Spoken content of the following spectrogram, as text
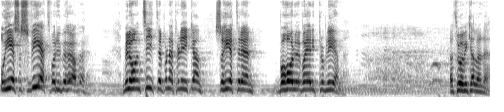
Och Jesus vet vad du behöver. Vill du ha en titel på den här predikan så heter den Vad, har du, vad är ditt problem? Jag tror vi kallar den det.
